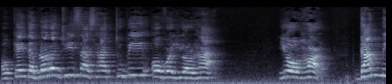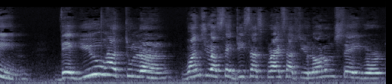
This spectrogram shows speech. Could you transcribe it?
Okay, the blood of Jesus had to be over your heart. Your heart. That means that you had to learn, once you accept Jesus Christ as your Lord and Savior,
